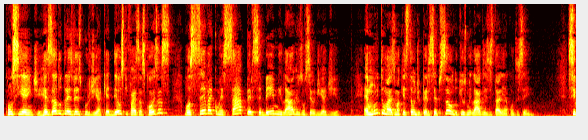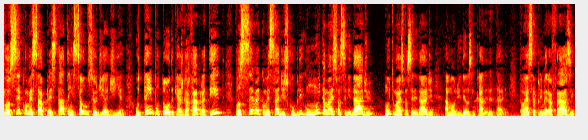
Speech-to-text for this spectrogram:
consciente, rezando três vezes por dia, que é Deus que faz as coisas, você vai começar a perceber milagres no seu dia a dia. É muito mais uma questão de percepção do que os milagres estarem acontecendo. Se você começar a prestar atenção no seu dia a dia, o tempo todo que Ashgaha para ti, você vai começar a descobrir com muita mais facilidade, muito mais facilidade, a mão de Deus em cada detalhe. Então essa é a primeira frase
